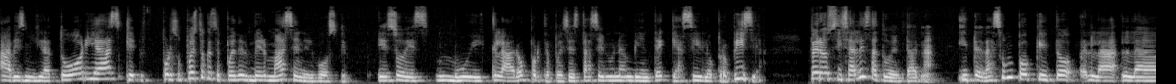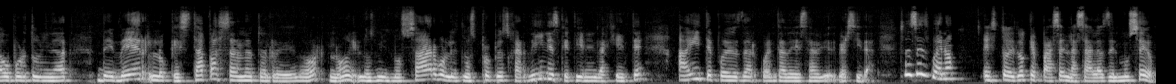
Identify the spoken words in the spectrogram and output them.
aves migratorias, que por supuesto que se pueden ver más en el bosque. Eso es muy claro porque pues estás en un ambiente que así lo propicia. Pero si sales a tu ventana y te das un poquito la, la, oportunidad de ver lo que está pasando a tu alrededor, ¿no? Los mismos árboles, los propios jardines que tiene la gente, ahí te puedes dar cuenta de esa biodiversidad. Entonces, bueno, esto es lo que pasa en las salas del museo.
